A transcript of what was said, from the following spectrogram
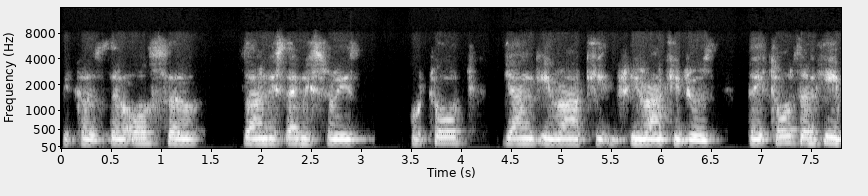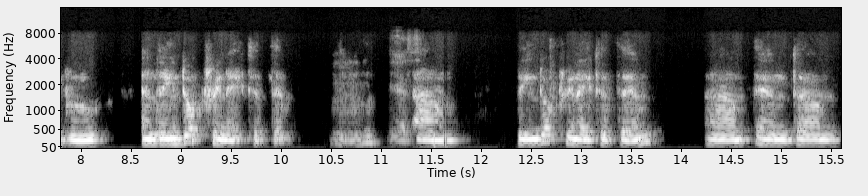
because there were also Zionist emissaries who taught young Iraqi, Iraqi Jews, they taught them Hebrew and they indoctrinated them. Mm-hmm. Yes. Um, they indoctrinated them um, and um,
